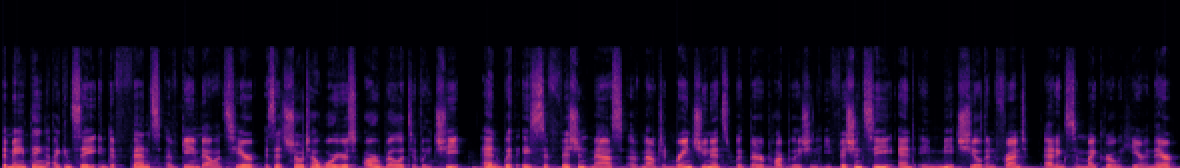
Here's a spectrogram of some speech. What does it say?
The main thing I can say in defense of game balance here is that Shotel warriors are relatively cheap, and with a sufficient mass of mounted range units with better population efficiency and a meat shield in front, adding some micro here and there,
